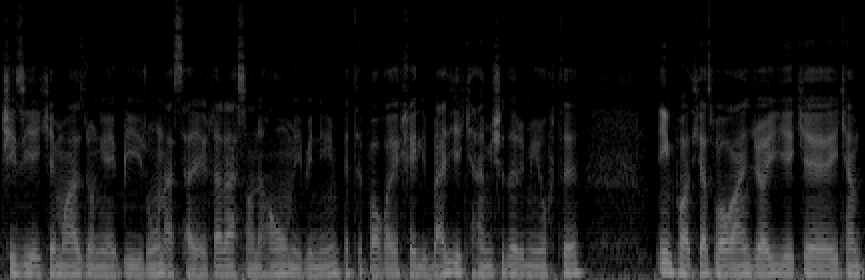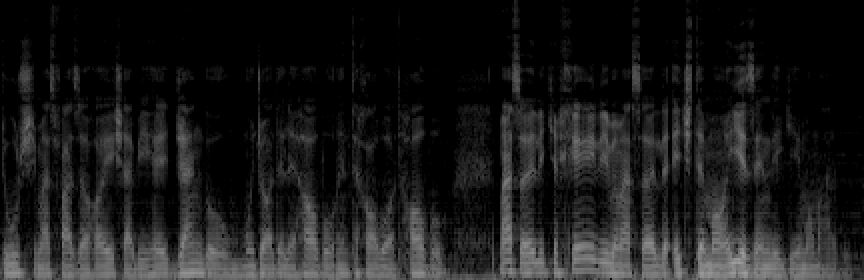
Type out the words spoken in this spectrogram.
چیزیه که ما از دنیای بیرون از طریق رسانه ها می‌بینیم اتفاقای خیلی بدیه که همیشه داره میفته این پادکست واقعا جاییه که یکم دور شیم از فضاهای شبیه جنگ و مجادله ها و انتخابات ها و مسائلی که خیلی به مسائل اجتماعی زندگی ما مربوط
